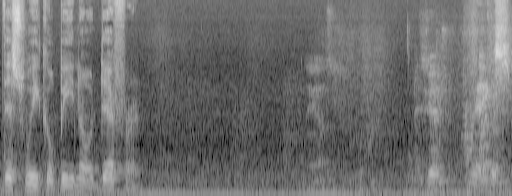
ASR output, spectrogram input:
this week will be no different. Thanks.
